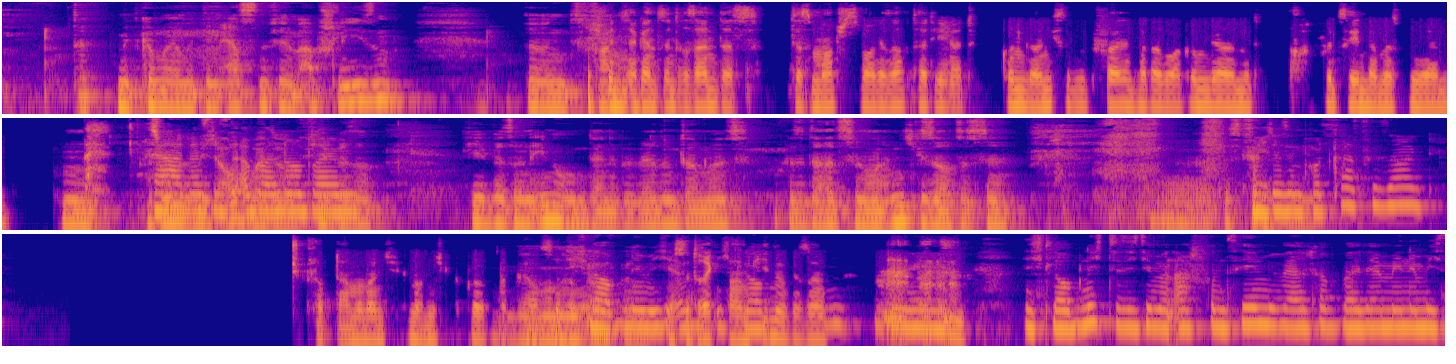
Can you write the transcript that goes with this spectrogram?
damit können wir ja mit dem ersten Film abschließen. Und ich finde es ja ganz interessant, dass, dass March zwar gesagt hat, die hat Gunga nicht so gut gefallen, hat aber Gunga mit 8 von 10 damals bewerten. Hm. Das ja, das ist auch, aber nur viel besser, viel besser in Erinnerung, deine Bewertung damals. Also da hast du noch nicht gesagt, dass der äh, Habe ich das im Podcast gesagt? Ich glaube, da haben wir noch nicht, noch nicht geguckt. Ich glaube nämlich. Hast du direkt ich nach dem Kino gesagt? Nee, ich glaube nicht, dass ich dem ein 8 von 10 bewertet habe, weil der mir nämlich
